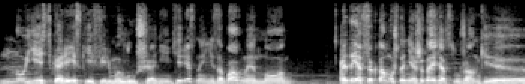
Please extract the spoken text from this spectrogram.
ну, есть корейские фильмы лучше. Они интересные, не забавные, но это я все к тому, что не ожидайте от служанки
